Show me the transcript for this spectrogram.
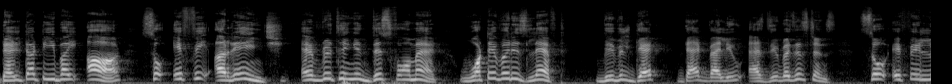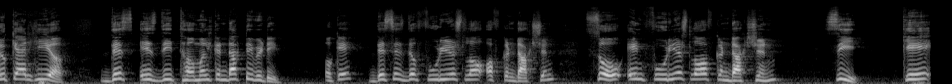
delta T by R. So, if we arrange everything in this format, whatever is left, we will get that value as the resistance. So, if we look at here, this is the thermal conductivity. Okay, This is the Fourier's law of conduction. So, in Fourier's law of conduction, see Ka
